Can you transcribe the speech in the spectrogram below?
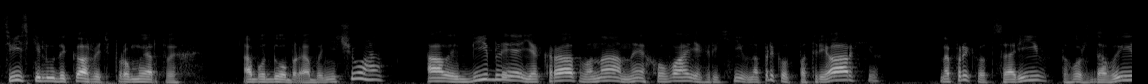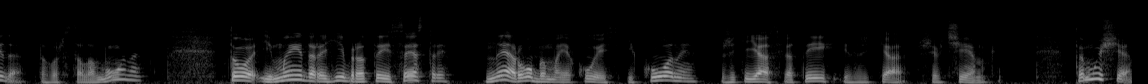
Світські люди кажуть про мертвих або добре, або нічого, але Біблія якраз вона не ховає гріхів, наприклад, патріархів, наприклад, царів, того ж Давида, того ж Соломона. То і ми, дорогі брати і сестри, не робимо якоїсь ікони життя святих із життя Шевченка. Тому що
